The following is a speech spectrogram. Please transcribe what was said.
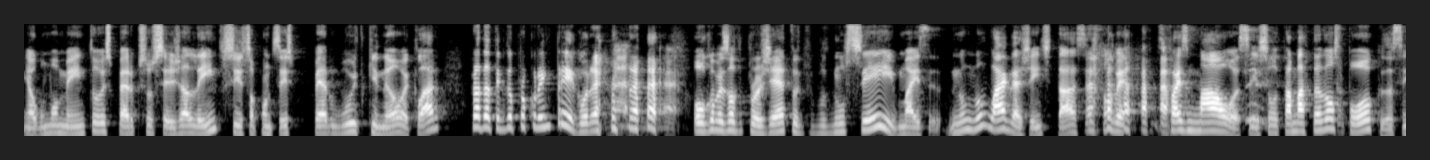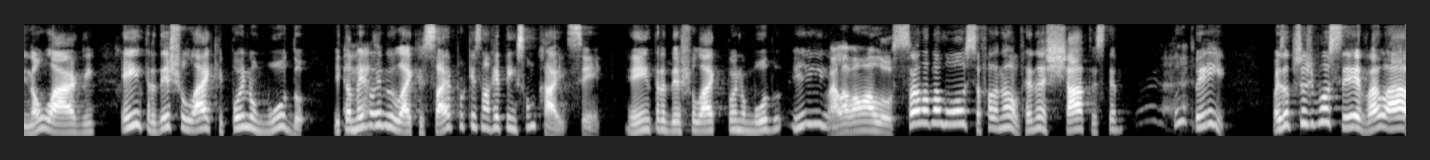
em algum momento eu espero que isso seja lento. Se isso acontecer, espero muito que não, é claro. Pra dar tempo de eu procurar emprego, né? É, Ou começar outro projeto, tipo, não sei, mas não, não larga a gente, tá? Vocês estão vendo? Isso faz mal, assim, isso tá matando aos poucos, assim, não larguem. Entra, deixa o like, põe no mudo. E também É. não entra o like sai, porque senão a retenção cai. Sim. Entra, deixa o like, põe no mudo e Vai lavar uma louça. só lava a louça. Fala, não, Fernando é chato esse tempo. Tudo bem. Mas eu preciso de você, vai lá.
